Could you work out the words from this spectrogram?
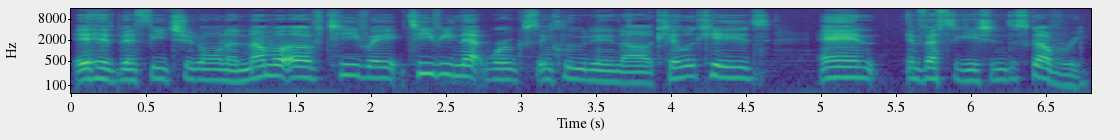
It has been featured on a number of TV TV networks, including uh, Killer Kids and Investigation Discovery.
